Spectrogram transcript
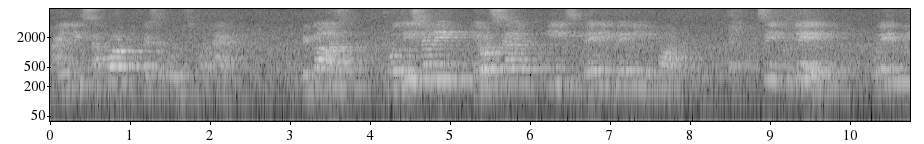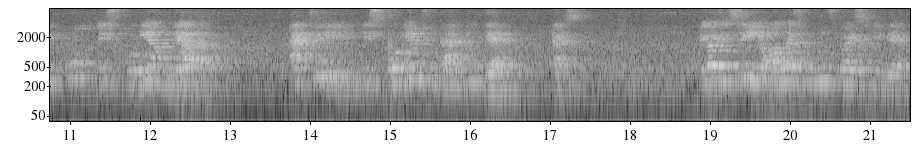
kindly support the schools for that. Because positioning yourself is very, very important. See, today, when we put this podium here, actually, this podium should have been there. That's because you see all the students were sitting there,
